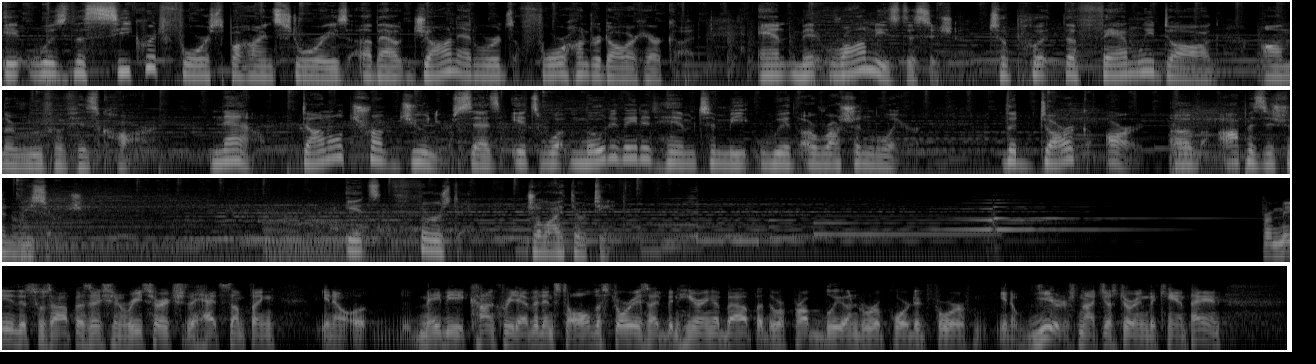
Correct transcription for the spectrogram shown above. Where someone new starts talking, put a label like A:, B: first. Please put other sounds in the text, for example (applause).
A: it was the secret force behind stories about John Edwards' $400 haircut and Mitt Romney's decision to put the family dog on the roof of his car. Now, Donald Trump Jr. says it's what motivated him to meet with a Russian lawyer. The dark art of opposition research. It's Thursday, July 13th.
B: For me, this was opposition research. They had something, you know, maybe concrete evidence to all the stories I'd been hearing about, but they were probably underreported for, you know, years, not just during the campaign.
